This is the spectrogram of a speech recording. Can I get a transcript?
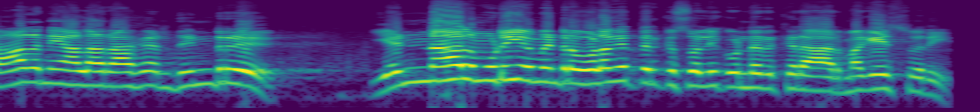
சாதனையாளராக நின்று என்னால் முடியும் என்ற உலகத்திற்கு சொல்லிக் கொண்டிருக்கிறார் மகேஸ்வரி.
